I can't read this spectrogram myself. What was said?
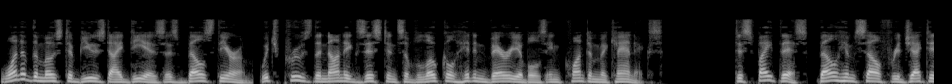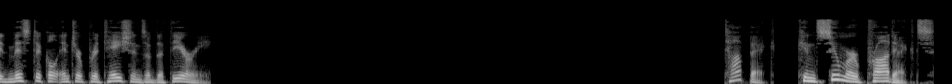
One of the most abused ideas is Bell's theorem, which proves the non-existence of local hidden variables in quantum mechanics. Despite this, Bell himself rejected mystical interpretations of the theory. Consumer products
